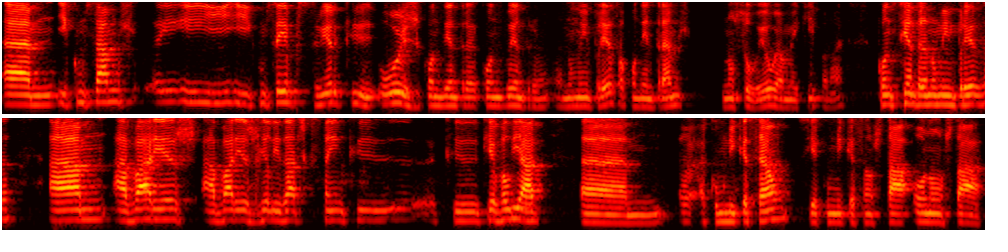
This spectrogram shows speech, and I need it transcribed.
Um, e começámos e, e, comecei a perceber que hoje, quando entra, quando entro numa empresa, ou quando entramos, não sou eu, é uma equipa, não é? Quando se entra numa empresa, há, há, várias, há várias realidades que se têm que, que, que avaliar. a, a comunicação, se a comunicação está ou não está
